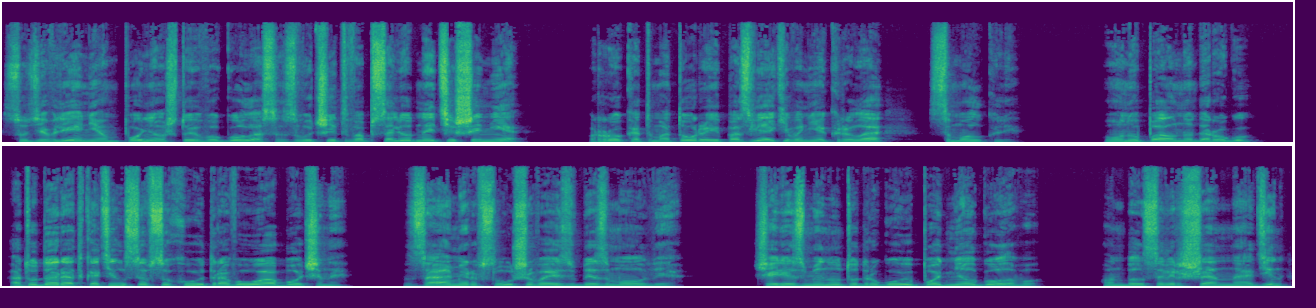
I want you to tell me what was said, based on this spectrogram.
С удивлением понял, что его голос звучит в абсолютной тишине. Рок от мотора и позвякивание крыла смолкли. Он упал на дорогу, от удара откатился в сухую траву у обочины. Замер, вслушиваясь в безмолвие. Через минуту-другую поднял голову. Он был совершенно один,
